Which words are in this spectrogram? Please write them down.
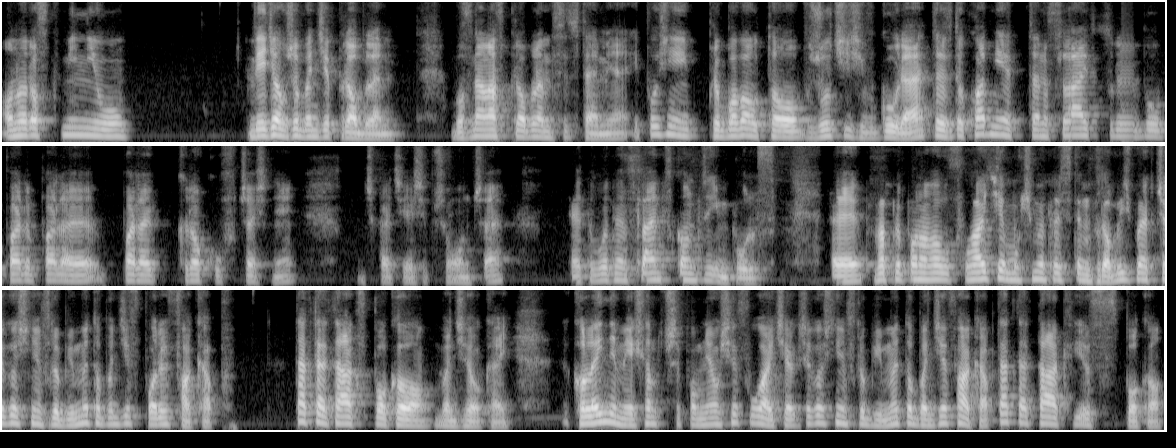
on rozkminił, wiedział, że będzie problem, bo znalazł problem w systemie i później próbował to wrzucić w górę. To jest dokładnie ten flight, który był parę, parę, parę kroków wcześniej. Czekajcie, ja się przełączę. E, to był ten w konty impuls. E, zaproponował, słuchajcie, musimy coś z tym zrobić, bo jak czegoś nie zrobimy, to będzie w pory fuck up. Tak, tak, tak, spoko, będzie ok. Kolejny miesiąc przypomniał się, słuchajcie, jak czegoś nie zrobimy, to będzie fuck up. Tak, tak, tak, jest spoko.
